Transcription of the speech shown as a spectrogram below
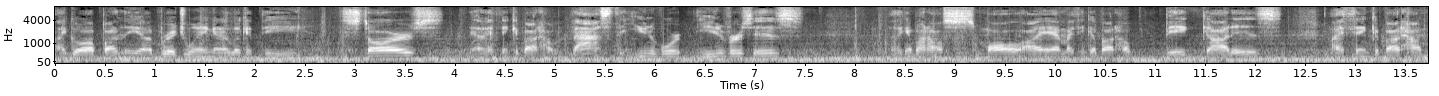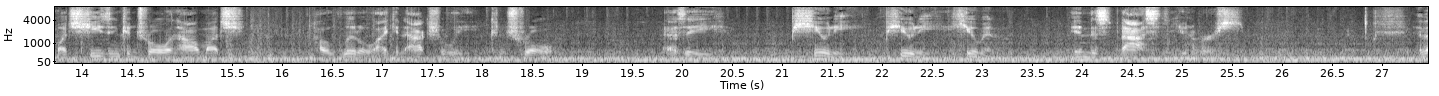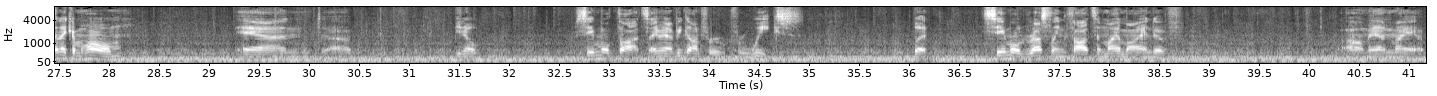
I go up on the uh, bridge wing and I look at the stars, and I think about how vast the universe, the universe is. I think about how small I am. I think about how big God is. I think about how much He's in control and how much, how little I can actually control as a puny puny human in this vast universe. And then I come home and, uh, you know, same old thoughts. I mean, I've been gone for, for weeks, but same old wrestling thoughts in my mind of, oh man, my,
